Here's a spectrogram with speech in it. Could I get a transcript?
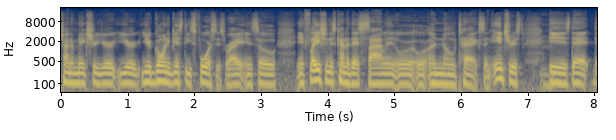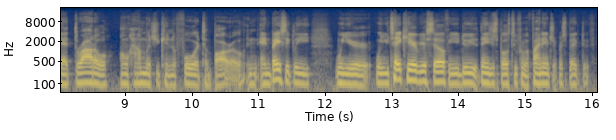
trying to make sure you're you're you're going against these forces, right? And so inflation is kind of that silent or, or unknown tax, and interest mm-hmm. is that that throttle on how much you can afford to borrow. And and basically, when you're when you take care of yourself and you do the things you're supposed to from a financial perspective,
